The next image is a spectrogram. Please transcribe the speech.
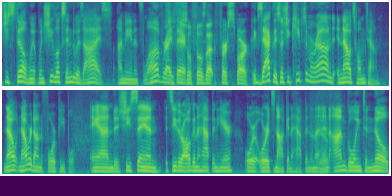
she's still when, when she looks into his eyes. I mean, it's love right there. She still fills that first spark. Exactly. So she keeps him around, and now it's hometown. Now, now we're down to four people, and she's saying it's either all going to happen here or or it's not going to happen, and and I'm going to know.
